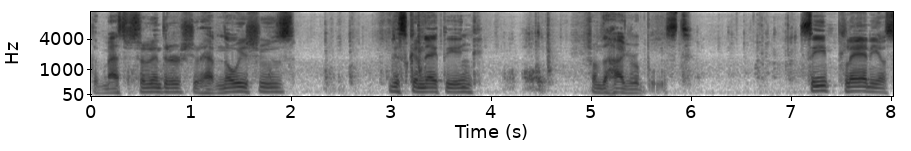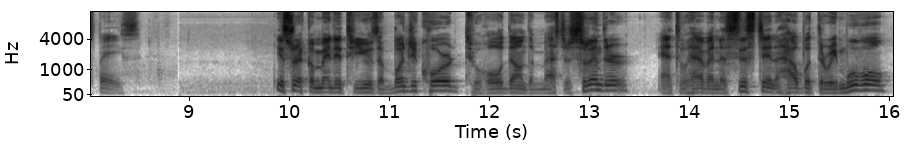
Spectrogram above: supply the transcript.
the master cylinder should have no issues disconnecting from the hydro boost. See, plenty of space. It's recommended to use a bungee cord to hold down the master cylinder and to have an assistant help with the removal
